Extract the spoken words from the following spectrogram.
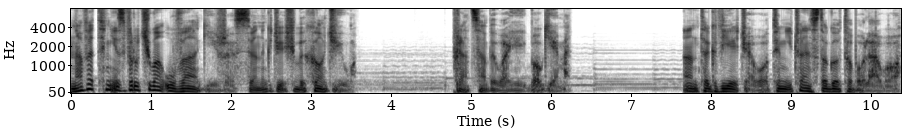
Nawet nie zwróciła uwagi, że syn gdzieś wychodził. Praca była jej bogiem. Antek wiedział o tym i często go to bolało.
